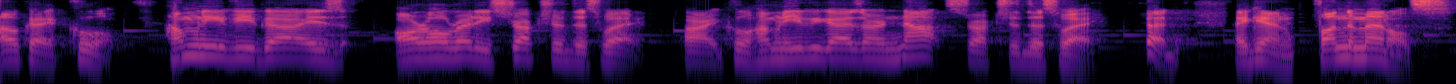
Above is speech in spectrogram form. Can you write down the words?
Okay, cool. How many of you guys are already structured this way? All right, cool. How many of you guys are not structured this way? Good. Again, fundamentals.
